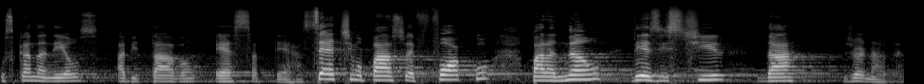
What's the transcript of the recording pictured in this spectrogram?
os cananeus habitavam essa terra. Sétimo passo é foco para não desistir da jornada.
